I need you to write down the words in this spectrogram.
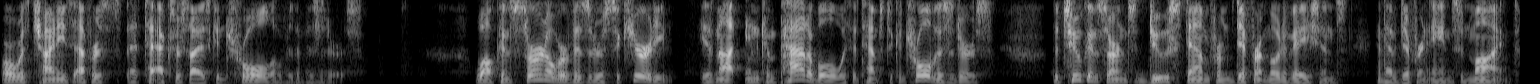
or with Chinese efforts to exercise control over the visitors. While concern over visitors' security is not incompatible with attempts to control visitors, the two concerns do stem from different motivations and have different aims in mind.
